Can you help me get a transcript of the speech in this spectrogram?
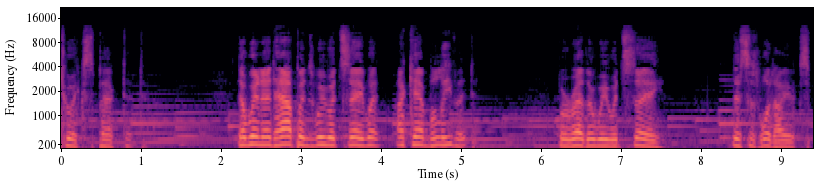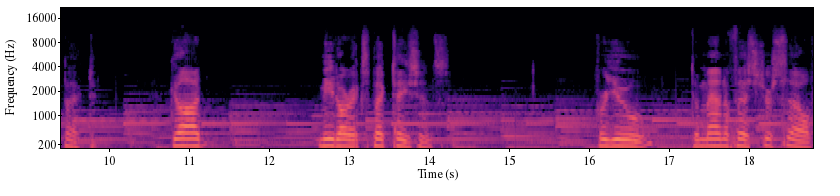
to expect it. That when it happens, we would say, But I can't believe it. But rather, we would say, This is what I expect. God, meet our expectations for you to manifest yourself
